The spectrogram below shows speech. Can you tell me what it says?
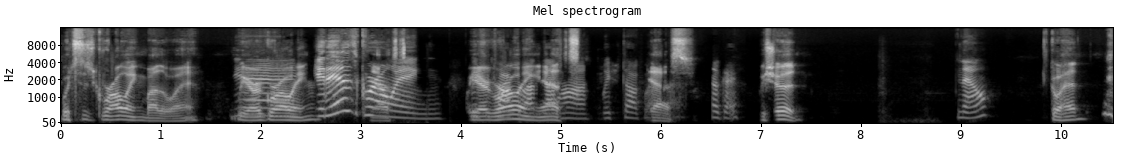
which is growing, by the way. We are growing. It is growing. We should are growing, about that, yes. huh? We should talk about that. Yes, Okay. we should. Now? Go ahead.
